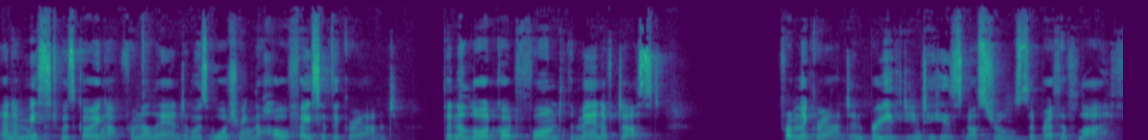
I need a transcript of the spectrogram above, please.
And a mist was going up from the land and was watering the whole face of the ground. Then the Lord God formed the man of dust from the ground and breathed into his nostrils the breath of life,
